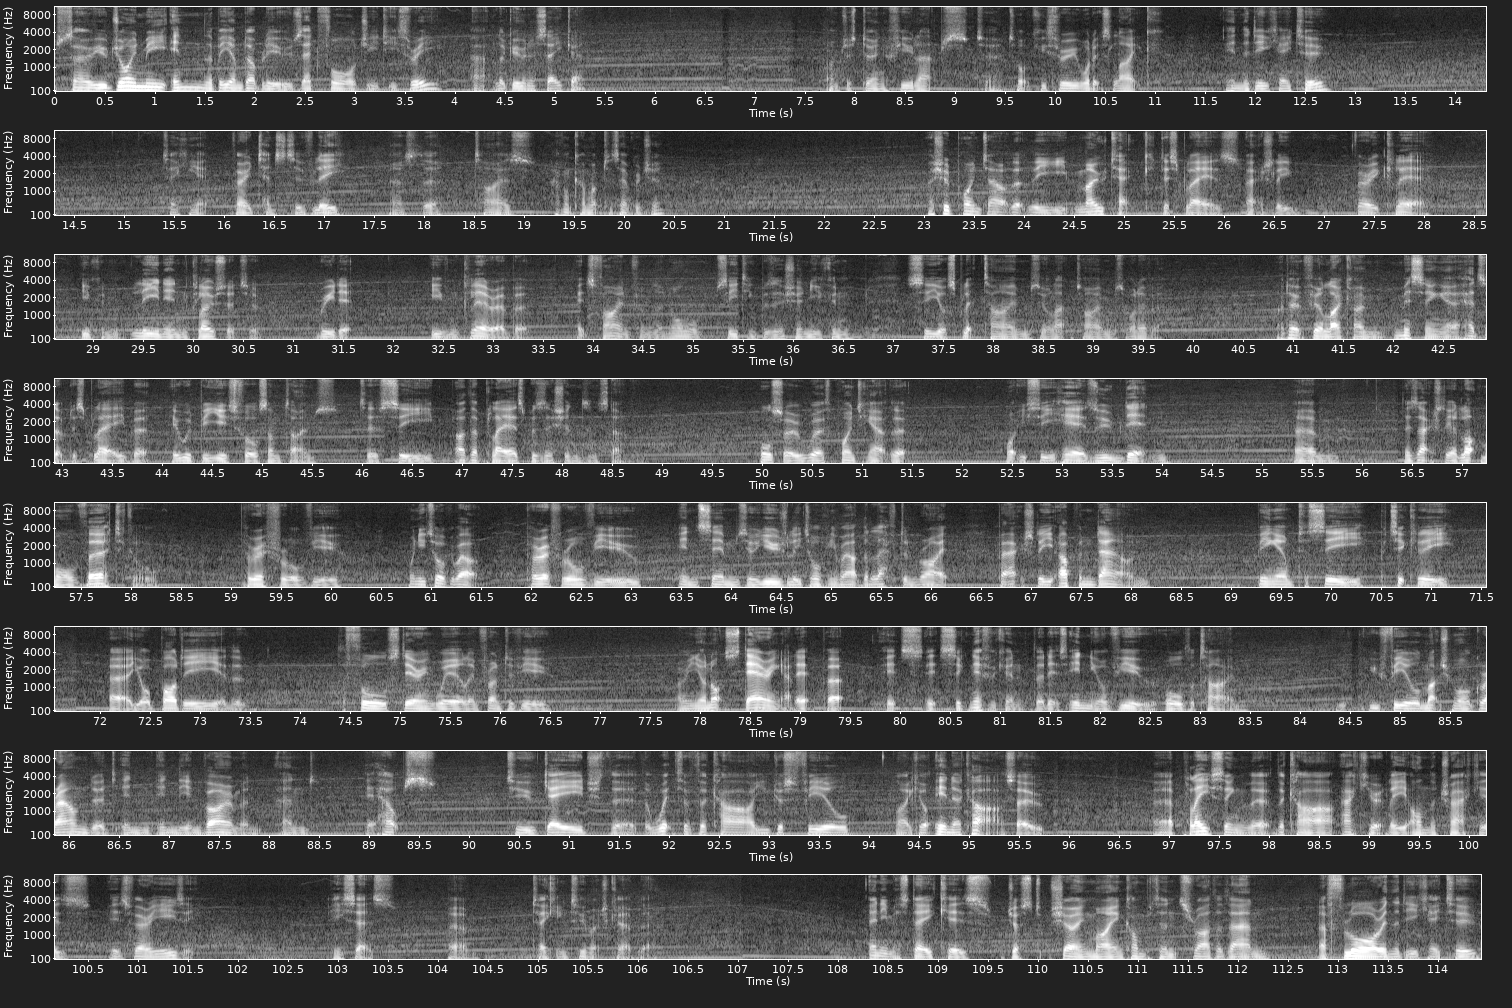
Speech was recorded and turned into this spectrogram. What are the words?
So you join me in the BMW Z4 GT3 at Laguna Seca. I'm just doing a few laps to talk you through what it's like in the DK2. Taking it very tentatively as the tyres haven't come up to temperature. I should point out that the Motec display is actually very clear. You can lean in closer to read it even clearer, but it's fine from the normal seating position. You can see your split times, your lap times, whatever. I don't feel like I'm missing a heads-up display, but it would be useful sometimes to see other players' positions and stuff. Also worth pointing out that what you see here zoomed in, um, there's actually a lot more vertical peripheral view. When you talk about peripheral view in Sims, you're usually talking about the left and right, but actually up and down, being able to see particularly uh, your body, the, the full steering wheel in front of you. I mean, you're not staring at it, but it's it's significant that it's in your view all the time. You, feel much more grounded in in the environment, and it helps to gauge the the width of the car. You just feel like you're in a car. So uh, placing the the car accurately on the track is is very easy. He says, um, taking too much curb there. Any mistake is just showing my incompetence rather than a flaw in the DK2.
